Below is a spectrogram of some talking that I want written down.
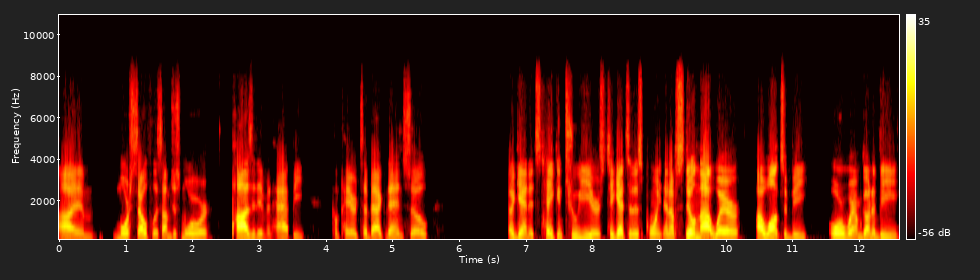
i'm more selfless i'm just more positive and happy compared to back then. So again, it's taken two years to get to this point, and I'm still not where I want to be or where I'm going to be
